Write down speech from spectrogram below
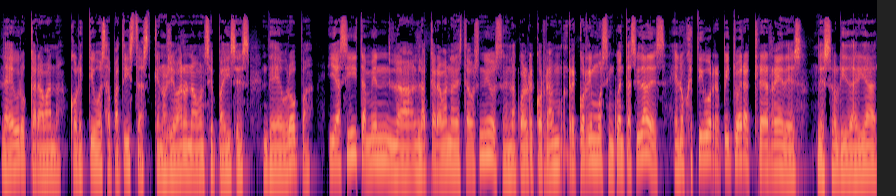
la Eurocaravana, colectivos zapatistas que nos llevaron a 11 países de Europa. Y así también la, caravana de Estados Unidos, en la cual recorrimos 50 ciudades. El objetivo, repito, era crear redes de solidaridad,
